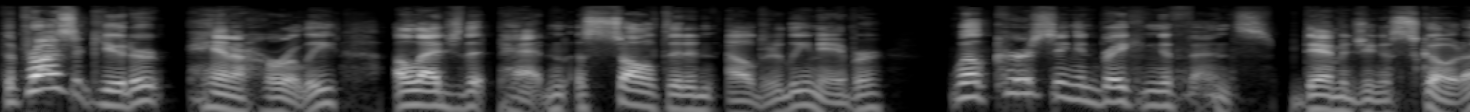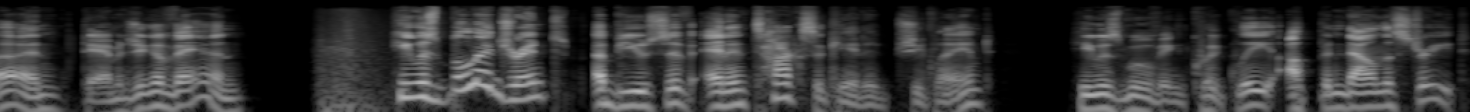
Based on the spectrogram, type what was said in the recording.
The prosecutor, Hannah Hurley, alleged that Patton assaulted an elderly neighbor while cursing and breaking a fence, damaging a Skoda, and damaging a van. He was belligerent, abusive, and intoxicated, she claimed. He was moving quickly up and down the street.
